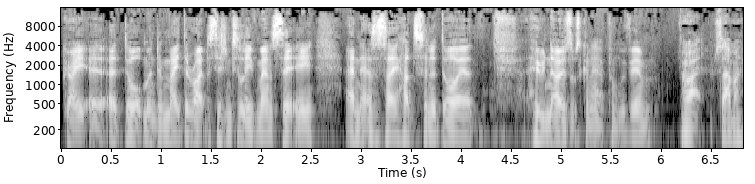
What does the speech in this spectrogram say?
great at, at Dortmund and made the right decision to leave Man City. And as I say, Hudson Odoi, who knows what's going to happen with him? All right, Samo.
